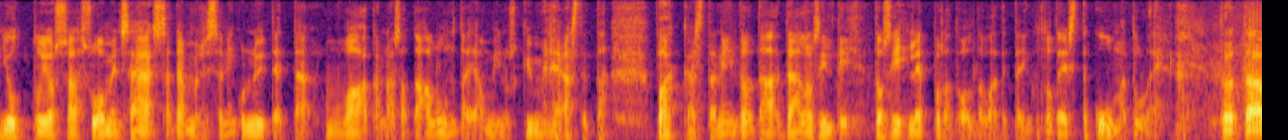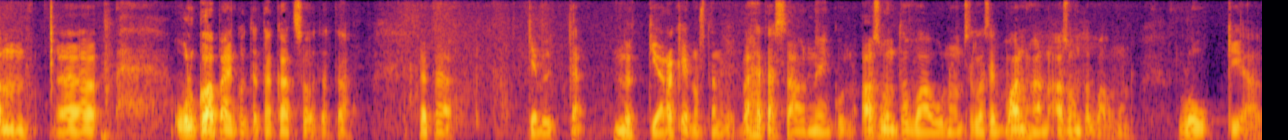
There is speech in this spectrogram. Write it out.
juttu, jossa Suomen säässä tämmöisessä niin kuin nyt, että vaakana sataa lunta ja on miinus 10 astetta pakkasta, niin tuota, täällä on silti tosi lepposat oltavat, että niin kuin totesit, että kuuma tulee. Tuota, äh, ulkoapäin, kun tätä katsoo, tätä, tätä kevyttä mökkiä rakennusta, niin vähän tässä on niin kuin asuntovaunun, sellaisen vanhan asuntovaunun luukkia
